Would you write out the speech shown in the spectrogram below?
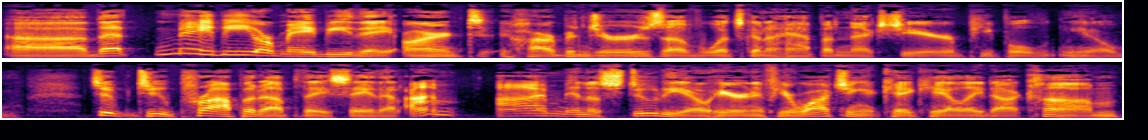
uh, that maybe or maybe they aren't harbingers of what's going to happen next year. People, you know, to, to prop it up, they say that. I'm, I'm in a studio here, and if you're watching at kkla.com,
